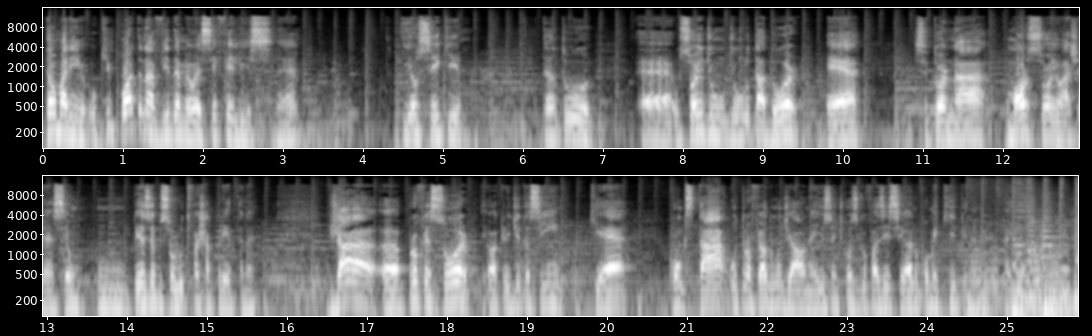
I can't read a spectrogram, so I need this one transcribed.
Então, Marinho, o que importa na vida, meu, é ser feliz, né? E eu sei que tanto é, o sonho de um, de um lutador é se tornar o maior sonho, acho, é ser um, um peso absoluto faixa preta, né? Já uh, professor, eu acredito assim que é conquistar o troféu do mundial, né? Isso a gente conseguiu fazer esse ano como equipe, né? Aí, ó.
